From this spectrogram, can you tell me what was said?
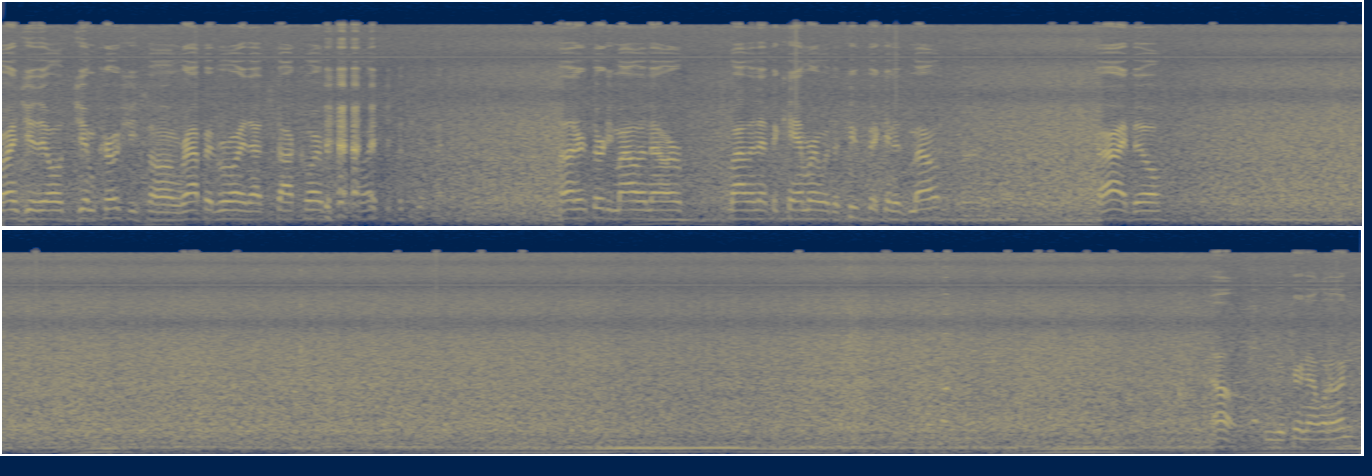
Reminds you of the old Jim Croce song, Rapid Roy, that stock car. 130 mile an hour, smiling at the camera with a toothpick in his mouth. All right, Bill. Oh, you gonna turn that one on?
